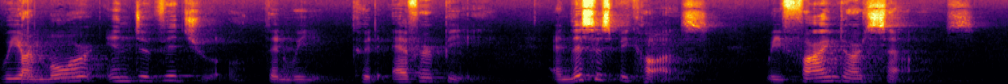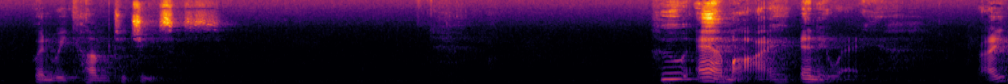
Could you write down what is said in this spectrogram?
we are more individual than we could ever be. And this is because we find ourselves when we come to Jesus. Who am I anyway? right?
